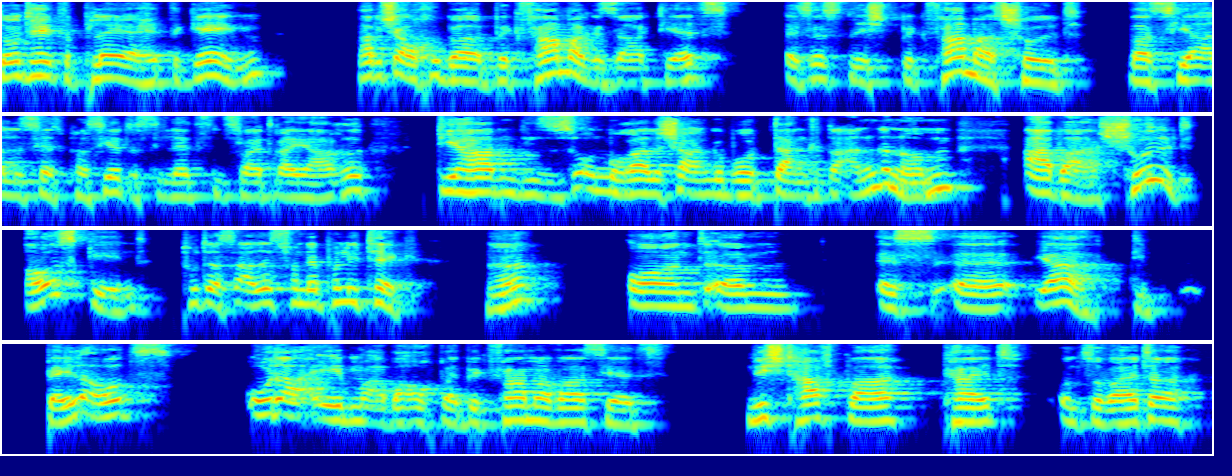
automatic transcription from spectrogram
don't hate the player, hate the game, habe ich auch über Big Pharma gesagt jetzt. Es ist nicht Big Pharmas Schuld, was hier alles jetzt passiert ist, die letzten zwei, drei Jahre. Die haben dieses unmoralische Angebot dankend angenommen. Aber Schuld, ausgehend, tut das alles von der Politik. Ne? Und ähm, es, äh, ja, die Bailouts oder eben aber auch bei Big Pharma war es jetzt nicht Haftbarkeit und so weiter.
